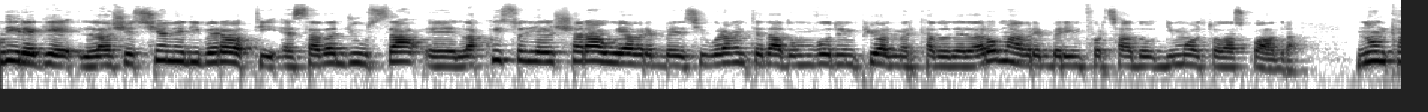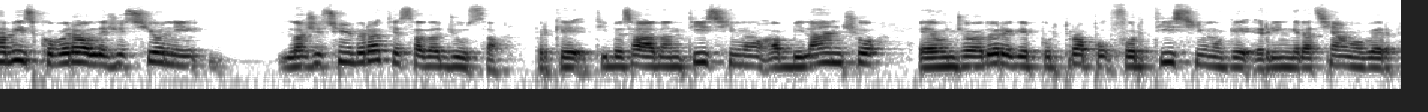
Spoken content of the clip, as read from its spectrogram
dire che la cessione di Perotti è stata giusta, eh, l'acquisto di El Sharawi avrebbe sicuramente dato un voto in più al mercato della Roma, avrebbe rinforzato di molto la squadra. Non capisco però le cessioni, la cessione di Perotti è stata giusta perché ti pesava tantissimo a bilancio, è un giocatore che purtroppo fortissimo, che ringraziamo per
